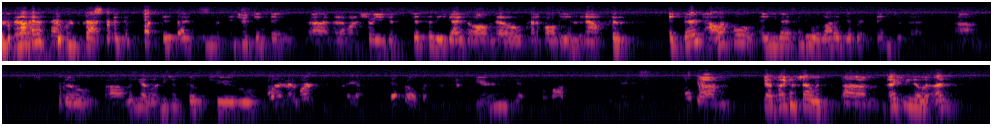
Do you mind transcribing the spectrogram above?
And I'll kind of start from scratch. But this is some interesting things uh, that I want to show you just, just so that you guys all know kind of all the ins and outs. Because it's very powerful, and you guys can do a lot of different things with it. Um, so, uh, yeah, let me just go to. It's open. Here. Um, yeah, so I can start with, um, actually, know, I,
